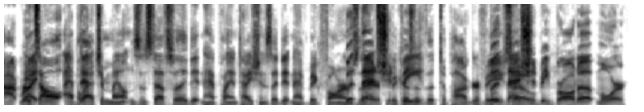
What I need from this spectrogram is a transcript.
I- right. It's all Appalachian mountains and stuff, so they didn't have plantations. They didn't have big farms that there because be- of the topography. but that should be brought up more.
